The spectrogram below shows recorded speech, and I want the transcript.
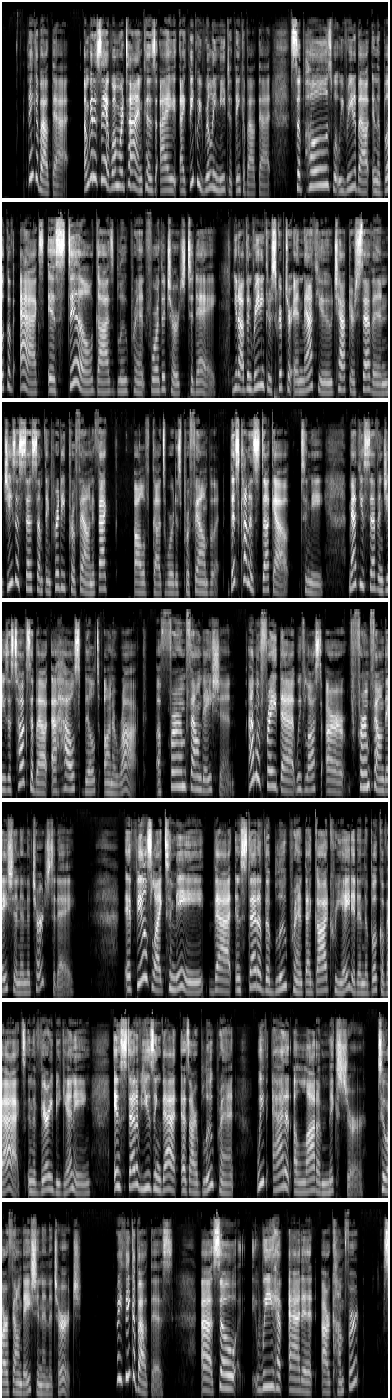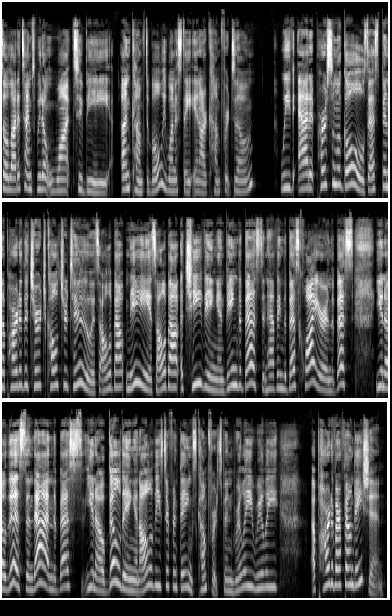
Think about that. I'm going to say it one more time because I, I think we really need to think about that. Suppose what we read about in the book of Acts is still God's blueprint for the church today. You know, I've been reading through scripture in Matthew chapter seven. Jesus says something pretty profound. In fact, all of God's word is profound, but this kind of stuck out to me. Matthew 7, Jesus talks about a house built on a rock, a firm foundation. I'm afraid that we've lost our firm foundation in the church today. It feels like to me that instead of the blueprint that God created in the book of Acts in the very beginning, instead of using that as our blueprint, we've added a lot of mixture to our foundation in the church. I mean, think about this. Uh, so we have added our comfort. So a lot of times we don't want to be uncomfortable. We want to stay in our comfort zone. We've added personal goals. That's been a part of the church culture too. It's all about me. It's all about achieving and being the best and having the best choir and the best, you know, this and that and the best, you know, building and all of these different things. Comfort's been really, really a part of our foundation.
